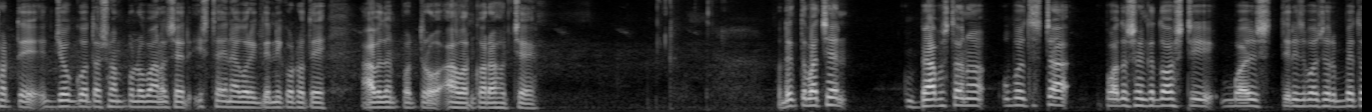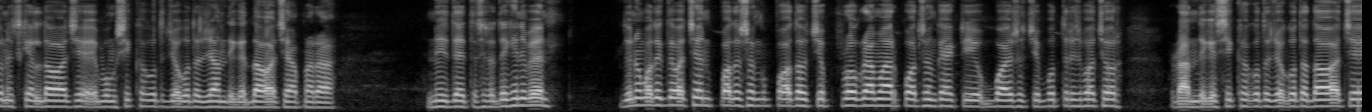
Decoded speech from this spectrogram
শর্তে যোগ্যতা সম্পন্ন মানুষের স্থায়ী নাগরিকদের নিকট হতে আবেদনপত্র আহ্বান করা হচ্ছে। দেখতে পাচ্ছেন ব্যবস্থাপনা উপদেষ্টা পদের সংখ্যা দশটি, বয়স তিরিশ বছর, বেতন স্কেল দেওয়া আছে এবং শিক্ষাগত যোগ্যতা যান দিকে দেওয়া আছে, আপনারা নিজ দায়িত্বে সেটা দেখে নেবেন। দুই নম্বর দেখতে পাচ্ছেন, পদের সংখ্যা, পদ হচ্ছে প্রোগ্রামার পদ সংখ্যা একটি, বয়স হচ্ছে বত্রিশ বছর। ডান দিকে শিক্ষাগত যোগ্যতা দেওয়া আছে,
